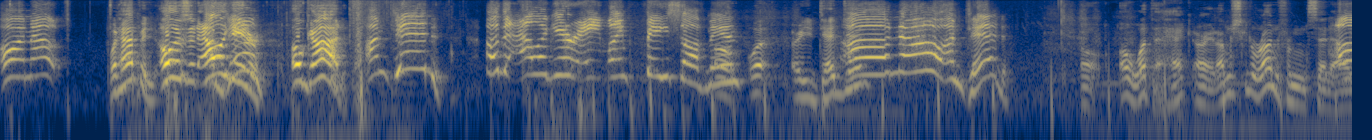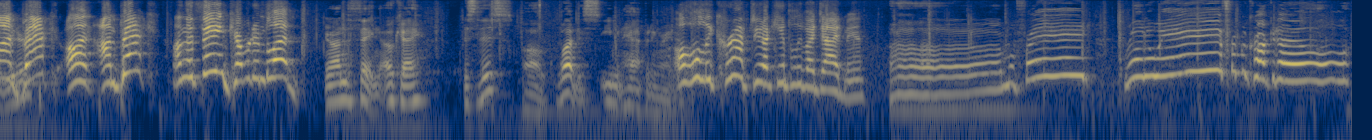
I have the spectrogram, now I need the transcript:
Oh, I'm out. what happened? Oh, there's an alligator. Oh God. I'm dead. Oh, the alligator ate my face off, man. Oh, what? Are you dead? Dead? Oh no, I'm dead. oh. Oh, what the heck? All right, I'm just gonna run from said alligator. Oh, I'm back on. I'm back on the thing covered in blood. You're on the thing. Okay. Is this? Oh, what is even happening right now? Oh, holy crap, dude! I can't believe I died, man. Uh, I'm afraid. Run away from a crocodile.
